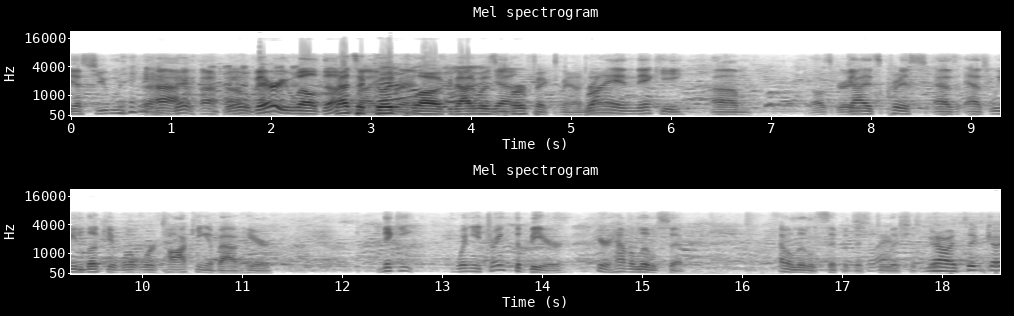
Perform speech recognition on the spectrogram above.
Yes, you may. very, well, very well done. That's a my good friend. plug. That was Yeah. perfect, man. Brian, Nikki, um, That was great. guys, Chris, as as we look at what we're talking about here, Nikki, when you drink the beer, here, have a little sip. Have a little sip of this delicious beer. No, I think uh,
